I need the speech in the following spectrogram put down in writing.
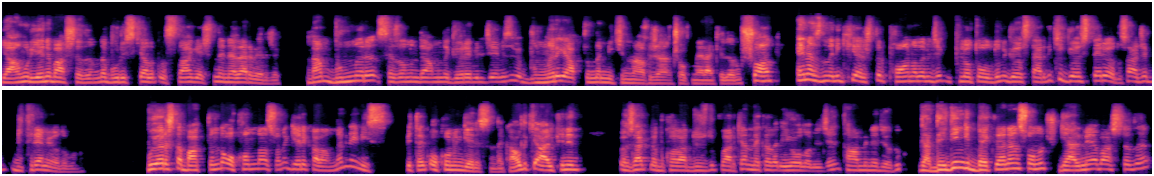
Yağmur yeni başladığında bu riski alıp ıslığa geçtiğinde neler verecek? Ben bunları sezonun devamında görebileceğimizi ve bunları yaptığında Mick'in ne yapacağını çok merak ediyorum. Şu an en azından iki yarıştır puan alabilecek bir pilot olduğunu gösterdi ki gösteriyordu. Sadece bitiremiyordu bunu. Bu yarışta baktığında Ocon'dan sonra geri kalanların en iyisi. Bir tek Ocon'un gerisinde kaldı ki Alpine'in özellikle bu kadar düzlük varken ne kadar iyi olabileceğini tahmin ediyorduk. Ya dediğin gibi beklenen sonuç gelmeye başladı.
